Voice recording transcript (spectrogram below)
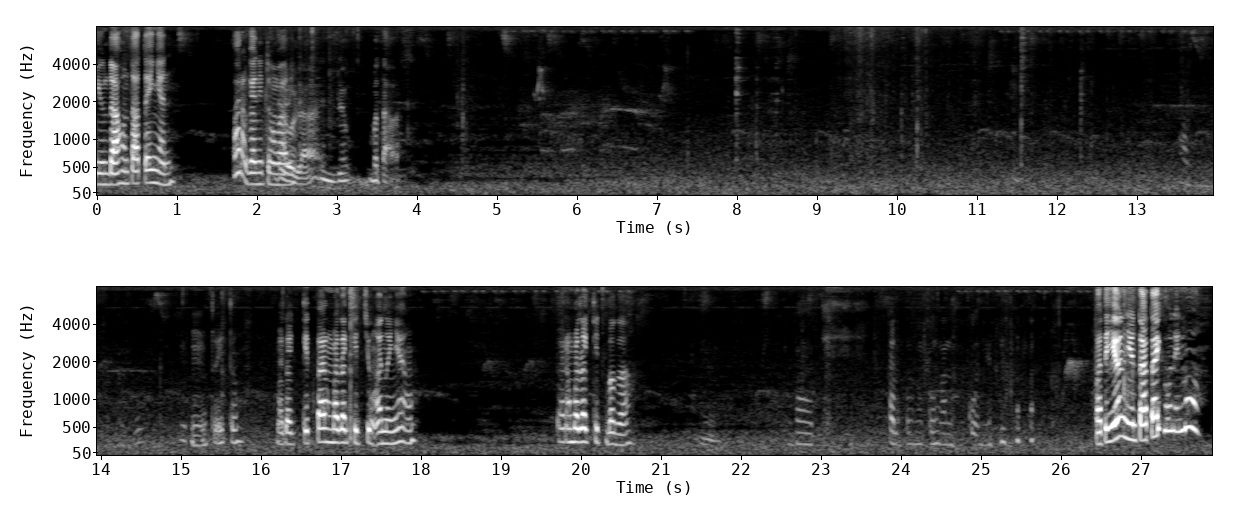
Yung dahon tatay niyan? Parang ganito mari. wala, hindi mataas. Mm, ito ito. Malagkit, parang malagkit yung ano niya oh. Parang malagkit baga. Bad. Talagang kung ano ko. Pati yun, yung tatay kunin mo.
